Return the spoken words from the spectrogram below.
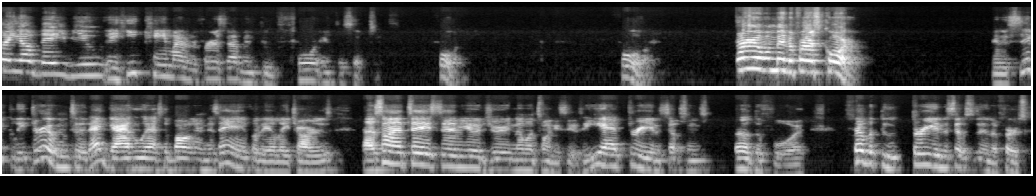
playoff debut, and he came out in the first half and threw four interceptions. Four. Four. Three of them in the first quarter. And sickly, three of them to that guy who has the ball in his hand for the LA Chargers, Asante Samuel Drew, number 26. He had three interceptions of the four. Trevor threw three interceptions in the first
